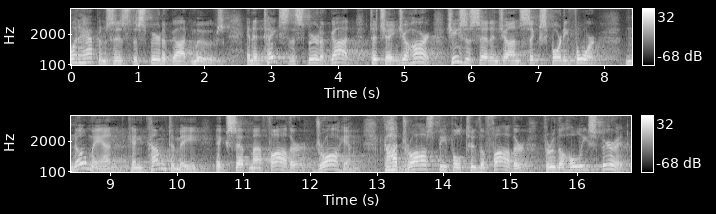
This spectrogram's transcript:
what happens is the Spirit of God moves. And it takes the Spirit of God to change a heart. Jesus said in John 6 44, No man can come to me except my Father draw him. God draws people to the Father through the Holy Spirit.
